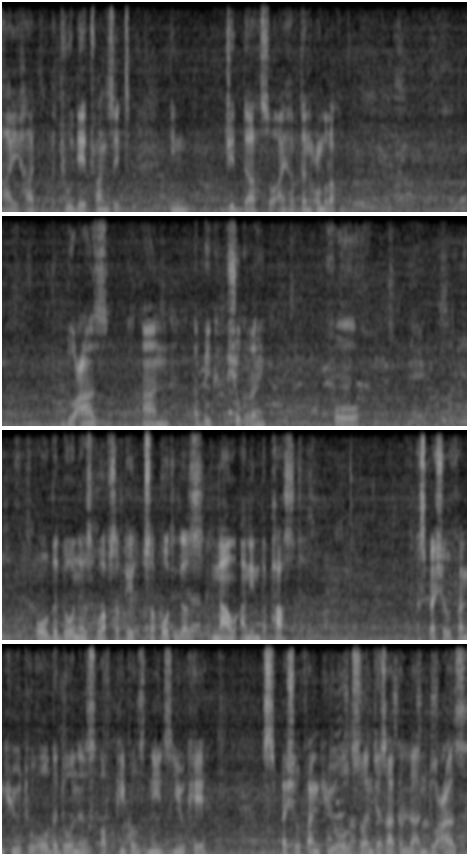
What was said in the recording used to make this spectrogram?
I had a two day transit in Jeddah. So I have done Umrah, du'as, and a big shukran for all the donors who have supported us now and in the past. A special thank you to all the donors of People's Needs UK. A special thank you also and Jazakallah and du'as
